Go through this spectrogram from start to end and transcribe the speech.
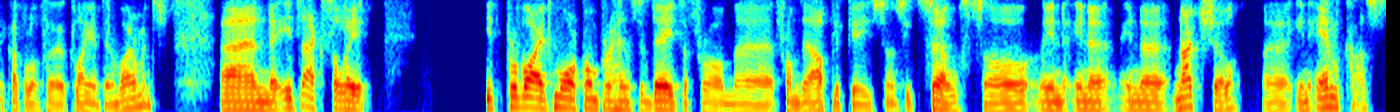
a couple of uh, client environments and it's actually it provides more comprehensive data from uh, from the applications itself. So in in a in a nutshell, uh, in MCAS,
